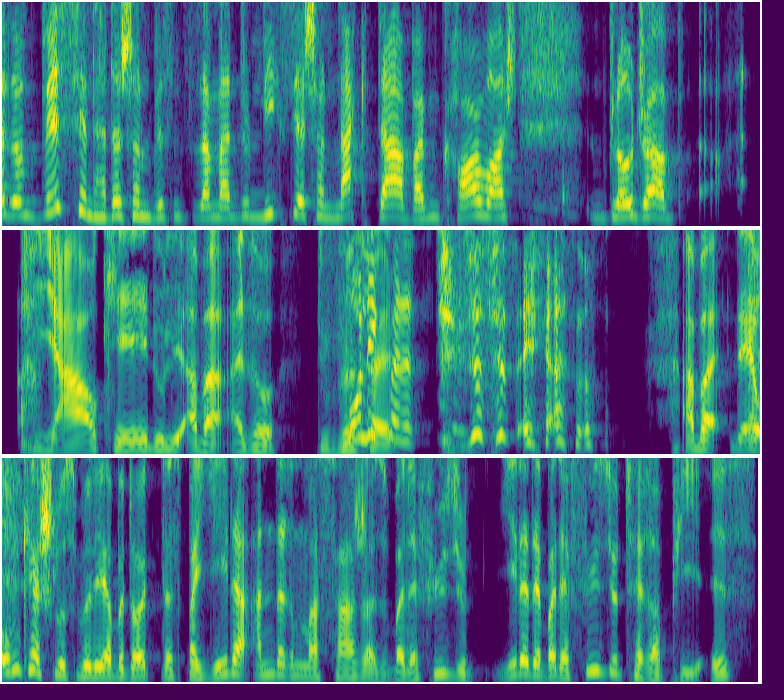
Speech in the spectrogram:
Also ein bisschen hat er schon ein bisschen zusammen. Du liegst ja schon nackt da beim Carwash, Blowjob. Ja, okay, du, aber also, du Wo wirst liegt halt, meine? Das ist eher so. aber der Umkehrschluss würde ja bedeuten, dass bei jeder anderen Massage, also bei der Physio, jeder, der bei der Physiotherapie ist,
